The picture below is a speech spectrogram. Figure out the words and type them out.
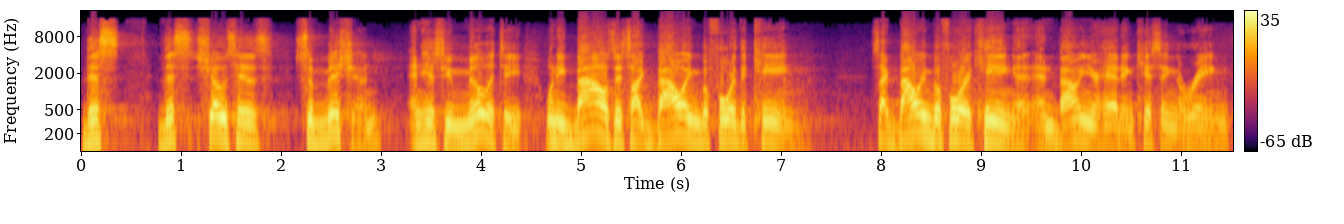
This, this shows his submission and his humility. When he bows, it's like bowing before the king. It's like bowing before a king and, and bowing your head and kissing the ring.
